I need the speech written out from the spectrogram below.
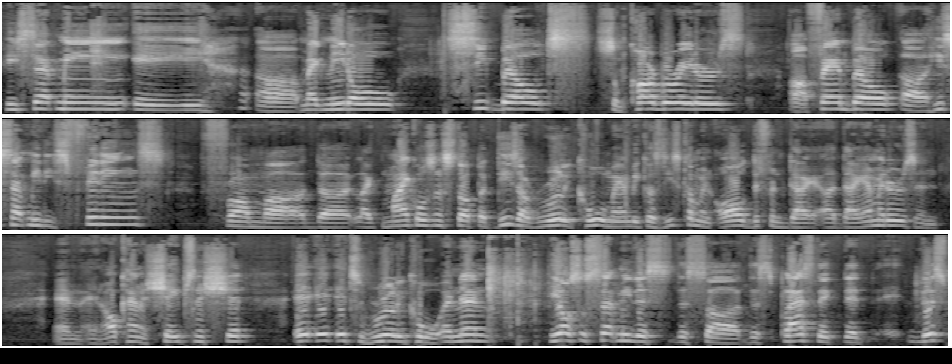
He sent me a uh, magneto seat belts, some carburetors, uh, fan belt. Uh, he sent me these fittings from uh, the like Michaels and stuff. But these are really cool, man, because these come in all different di uh, diameters and and and all kind of shapes and shit. It, it, it's really cool. And then he also sent me this this uh, this plastic that this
